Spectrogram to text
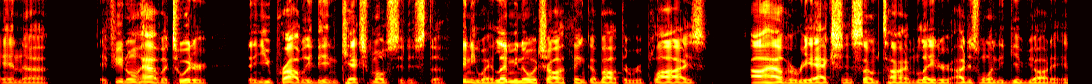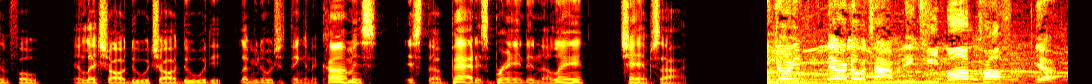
And uh if you don't have a Twitter, then you probably didn't catch most of this stuff. Anyway, let me know what y'all think about the replies. I'll have a reaction sometime later. I just wanted to give y'all the info and let y'all do what y'all do with it. Let me know what you think in the comments. It's the baddest brand in the land, Champ Side. Junior, they don't know what time it is. T-Bug Crawford. Yeah.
